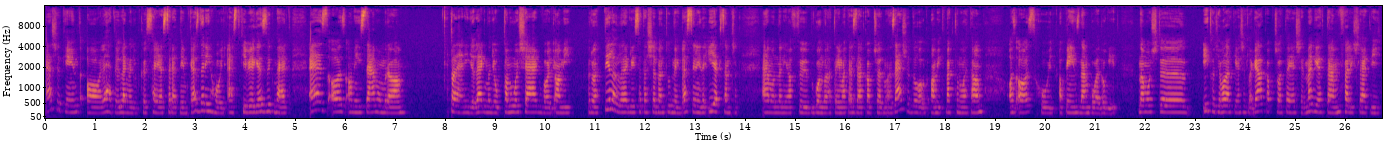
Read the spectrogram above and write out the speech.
Elsőként a lehető legnagyobb közhelyel szeretném kezdeni, hogy ezt kivégezzük, mert ez az, ami számomra talán így a legnagyobb tanulság, vagy amiről tényleg a legrészletesebben tudnék beszélni, de igyekszem csak elmondani a főbb gondolataimat ezzel kapcsolatban. Az első dolog, amit megtanultam, az az, hogy a pénz nem boldogít. Na most itt, hogyha valaki esetleg elkapcsol, teljesen megértem, fel is lehet így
